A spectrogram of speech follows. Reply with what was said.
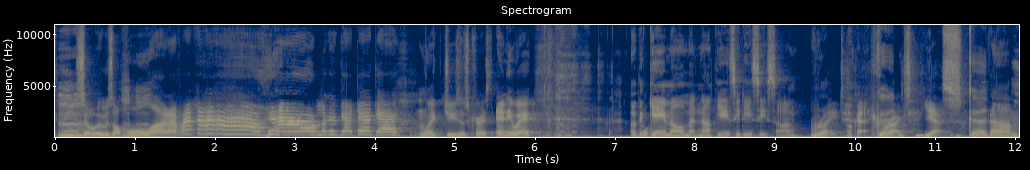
Mm. So it was a whole mm-hmm. lot of ah, "Ah, look at that guy. I'm like Jesus Christ. Anyway, oh, the game element, not the ACDC song. right. Okay. Good. Correct. Yes. Good. Um,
